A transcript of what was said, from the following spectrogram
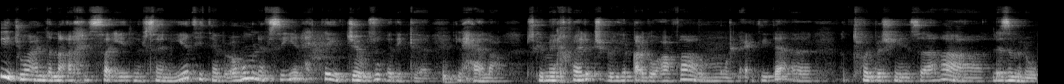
يجوا عندنا أخصائيات نفسانيات يتابعوهم نفسيا حتى يتجاوزوا هذيك الحالة. باسكو ما يخفالكش بلي يقعدوا آثار من الاعتداء الطفل باش ينساها لازم له.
